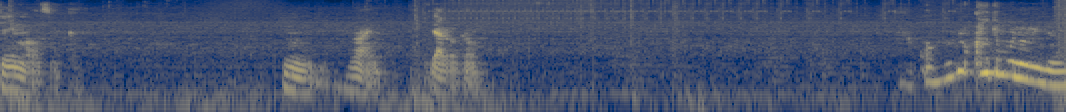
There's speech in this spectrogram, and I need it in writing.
şey mi alsak? Hmm, right. Gel bakalım. Amına kodumun oyunu.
